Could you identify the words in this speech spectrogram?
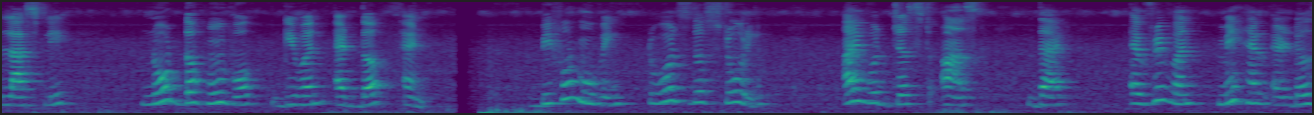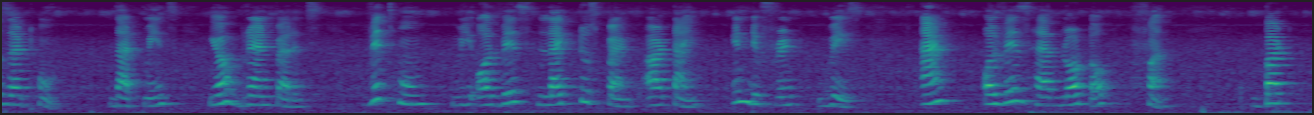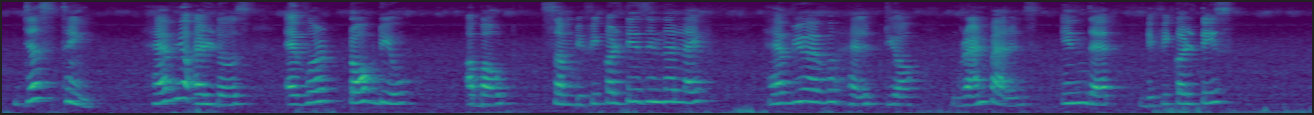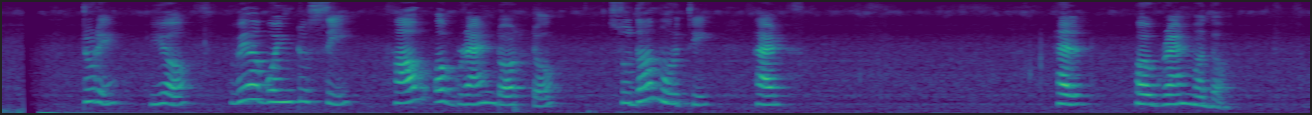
Lastly, note the homework given at the end. Before moving towards the story, I would just ask that everyone may have elders at home. That means your grandparents with whom we always like to spend our time in different ways and always have lot of fun. But just think, have your elders ever talked you about some difficulties in their life? Have you ever helped your grandparents in their difficulties? Today, here we are going to see how a granddaughter, Sudha Murthy, had helped her grandmother.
